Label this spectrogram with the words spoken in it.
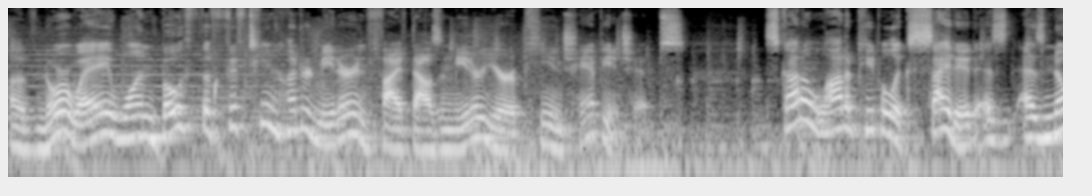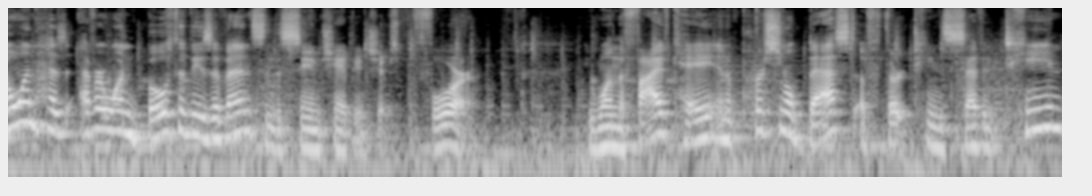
of Norway won both the 1500 meter and 5000 meter European championships. It's got a lot of people excited as, as no one has ever won both of these events in the same championships before. He won the 5K in a personal best of 1317.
